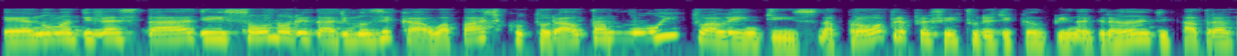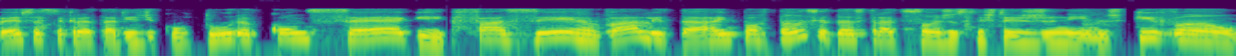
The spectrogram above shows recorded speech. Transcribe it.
é numa diversidade e sonoridade musical. A parte cultural está muito além disso. Na própria Prefeitura de Campina Grande, através da Secretaria de Cultura, consegue fazer validar a importância das tradições dos festejos juninos, que vão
